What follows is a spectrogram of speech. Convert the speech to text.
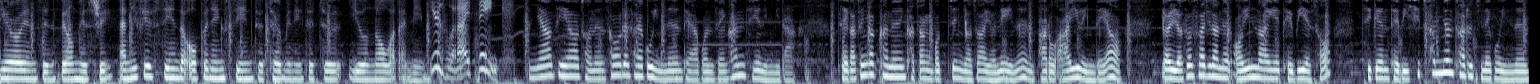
heroines in film history, and if you've seen the opening scene to Terminator 2, you'll know what I mean. Here's what I think. 안녕하세요. 저는 서울에 살고 있는 대학원생 한지윤입니다. 제가 생각하는 가장 멋진 여자 연예인은 바로 아이유인데요. 16살이라는 어린 나이에 데뷔해서 지금 데뷔 13년 차를 지내고 있는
